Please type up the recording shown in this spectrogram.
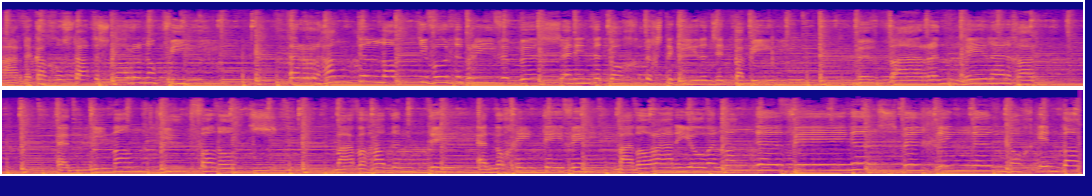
maar de kachel staat te snorren op vier. Er hangt een lampje voor de brievenbus en in de tochtigste kieren zit papier. We waren heel erg arm en niemand hield van ons. Maar we hadden thee en nog geen tv, maar wel radio en lange vingers. We gingen nog in bad,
